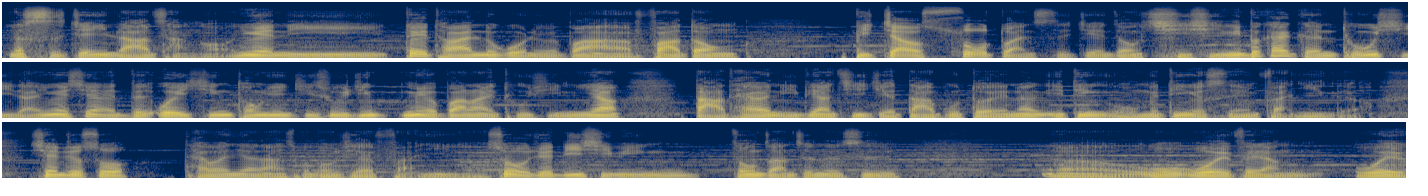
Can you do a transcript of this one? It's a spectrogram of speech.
那时间一拉长哦，因为你对台湾，如果你没办法发动比较缩短时间这种奇袭，你不太可能突袭的，因为现在的卫星通讯技术已经没有办法让你突袭。你要打台湾，你一定要集结大部队，那一定我们一定有时间反应的。现在就说台湾要拿什么东西来反应，所以我觉得李喜明总长真的是，呃，我我也非常，我也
